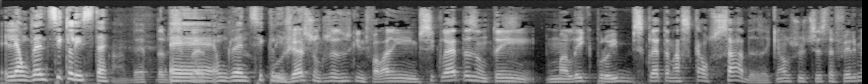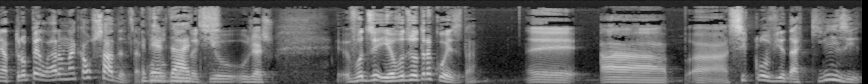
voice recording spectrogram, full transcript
ele é um grande ciclista. Adepto da bicicleta. É um grande ciclista. O Gerson Cruz, que a gente falar em bicicletas, não tem uma lei que proíbe bicicleta nas calçadas. Aqui é um absurdo de sexta-feira me atropelaram na calçada. Tá é verdade. aqui o, o Gerson. Eu vou dizer, e eu vou dizer outra coisa, tá? É, a, a ciclovia da 15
